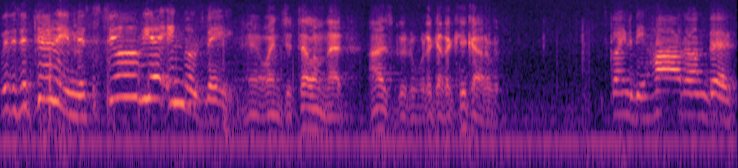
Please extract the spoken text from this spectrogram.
With his attorney, Miss Sylvia Inglesby. Yeah, why didn't you tell him that? Osgood would have got a kick out of it. It's going to be hard on Burke.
